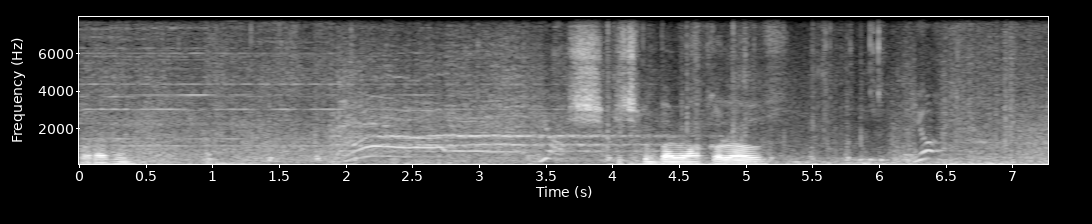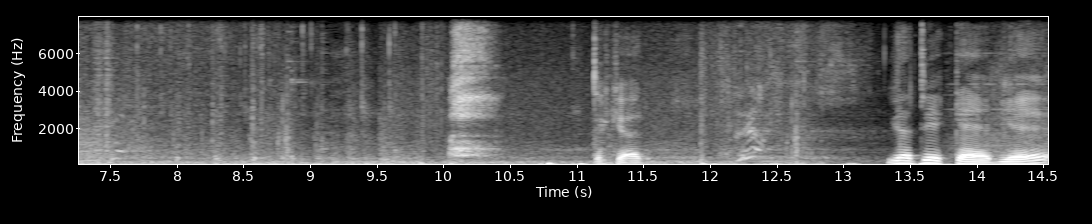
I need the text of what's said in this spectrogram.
whatever. Shkbarakarov. dickhead. Yeah, dickhead, yeah.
